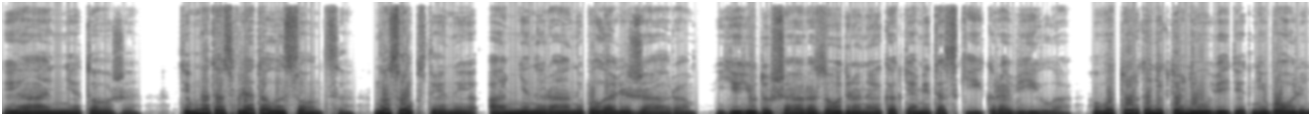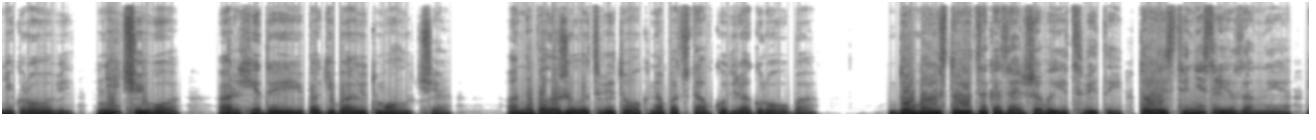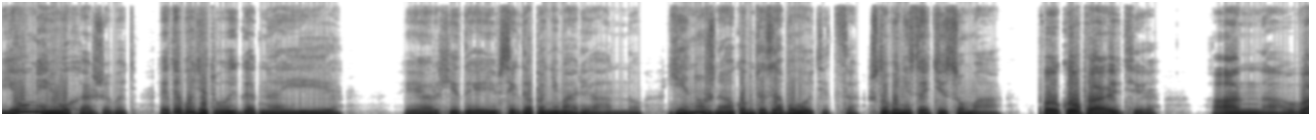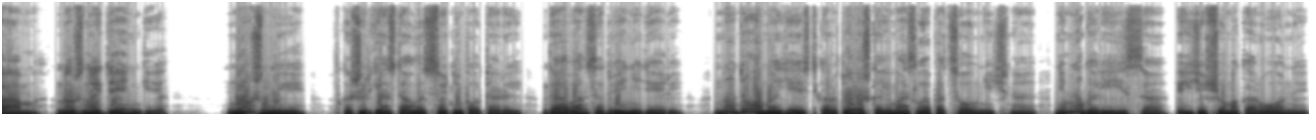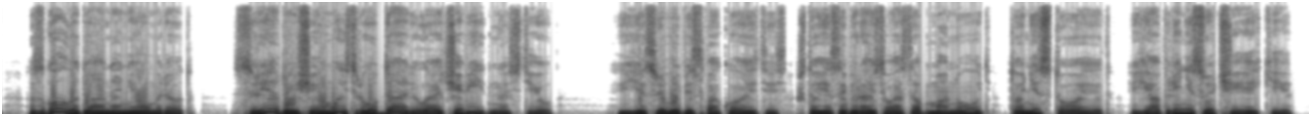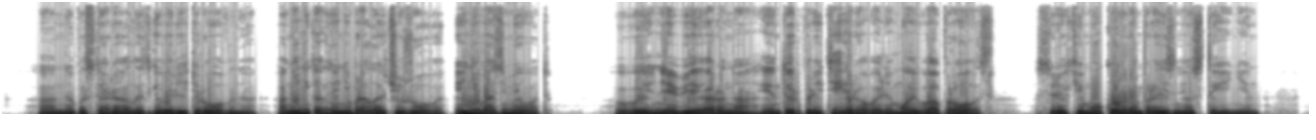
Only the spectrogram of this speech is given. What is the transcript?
И Анне тоже. Темнота спрятала солнце, но собственные Аннины раны пылали жаром. Ее душа, разодранная когтями тоски, кровила. Вот только никто не увидит ни боли, ни крови, ничего. Орхидеи погибают молча. Анна положила цветок на подставку для гроба. Думаю, стоит заказать живые цветы, то есть не срезанные. Я умею ухаживать. Это будет выгодно и... И орхидеи всегда понимали Анну. Ей нужно о ком-то заботиться, чтобы не сойти с ума. «Покупайте. Анна, вам нужны деньги?» «Нужны. В кошельке осталось сотни-полторы, до аванса две недели. Но дома есть картошка и масло подсолнечное, немного риса и еще макароны. С голоду она не умрет. Следующая мысль ударила очевидностью. «Если вы беспокоитесь, что я собираюсь вас обмануть, то не стоит. Я принесу чеки». Анна постаралась говорить ровно. Она никогда не брала чужого и не возьмет. «Вы неверно интерпретировали мой вопрос», — с легким укором произнес Тынин.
